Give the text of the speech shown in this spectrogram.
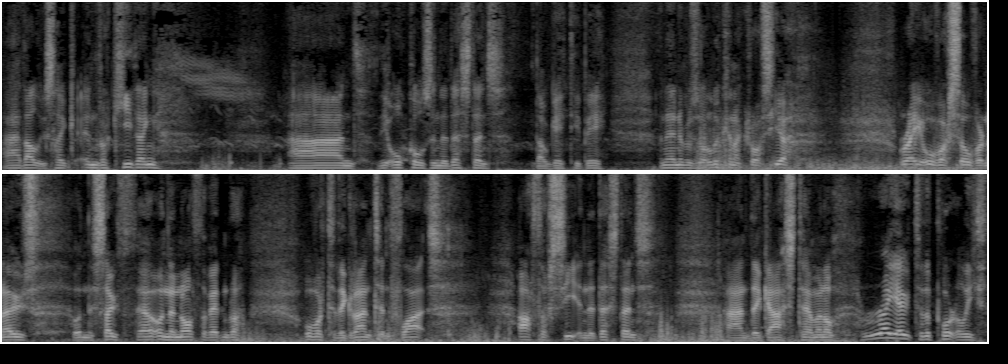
uh, that looks like Inverkeithing and the Ochils in the distance, Dalgety Bay. And then as we're looking across here, right over Silverknowes on the south, uh, on the north of Edinburgh, over to the Granton Flats, Arthur Seat in the distance, and the gas terminal, right out to the Port of Leith,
